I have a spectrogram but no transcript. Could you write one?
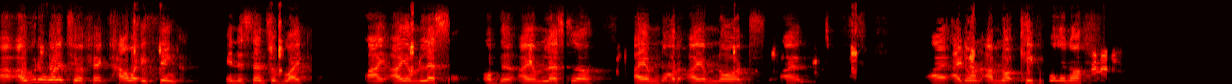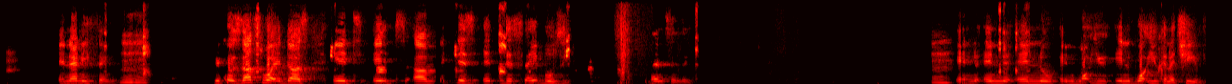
I, I wouldn't want it to affect how I think, in the sense of like, I I am lesser of the. I am lesser. I am not. I am not. I am. I, I don't. I'm not capable enough in anything mm, because that's what it does. It it um it dis, it disables you mentally. Mm. In, in in in what you in what you can achieve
